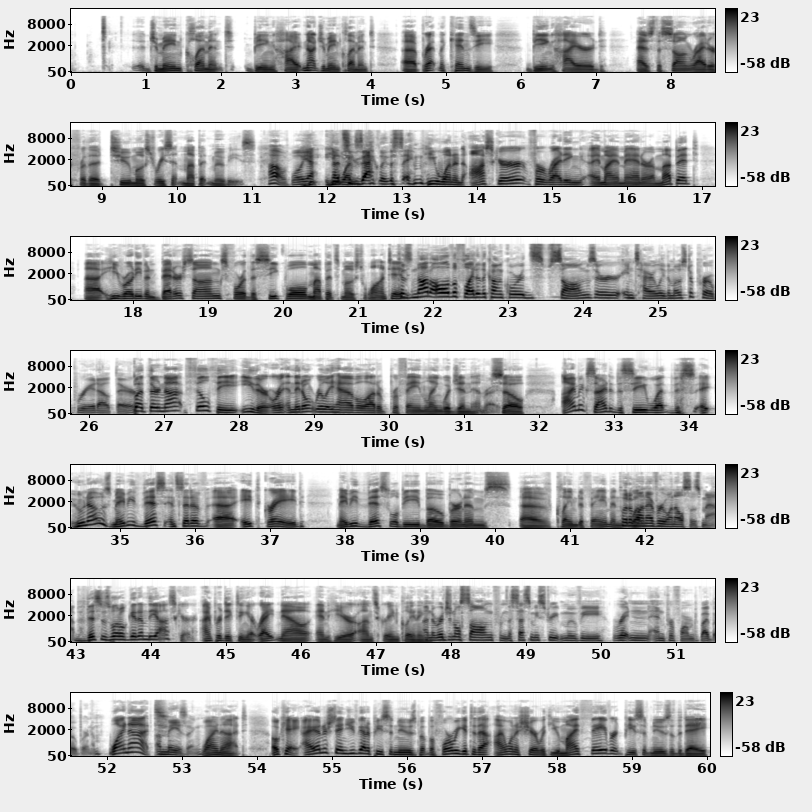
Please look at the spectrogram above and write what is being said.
Jermaine Clement being hired, not Jermaine Clement, uh, Bret McKenzie being hired as the songwriter for the two most recent Muppet movies. Oh, well yeah. He- he that's won- exactly the same. He won an Oscar for writing Am I a Man or a Muppet? Uh, he wrote even better songs for the sequel Muppets Most Wanted. Because not all the Flight of the Conchords songs are entirely the most appropriate out there. but they're not filthy either or and they don't really have a lot of profane language in them so i'm excited to see what this eh, who knows maybe this instead of uh, eighth grade maybe this will be bo burnham's uh, claim to fame and put him what- on everyone else's map. this is what'll get him the oscar i'm predicting it right now and here on screen cleaning An original song from the Sesame Street movie, written and performed by Bo Burnham. why not Amazing. Why not? Okay, I understand you've got a piece of news, but before we get to that, I want to share with you my favorite piece of news of the day.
